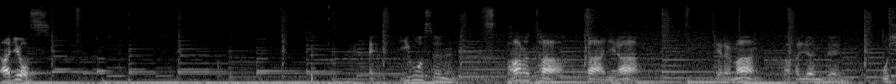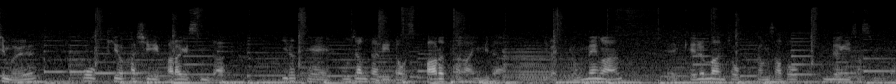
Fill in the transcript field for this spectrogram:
아디오스. 네, 이곳은 스파르타가 아니라 게르만과 관련된 오심을 꼭 기억하시기 바라겠습니다. 이렇게 무장자리도 스파르타가 아닙니다. 이렇게 용맹한 네, 게르만족 병사도 분명히 있었습니다.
